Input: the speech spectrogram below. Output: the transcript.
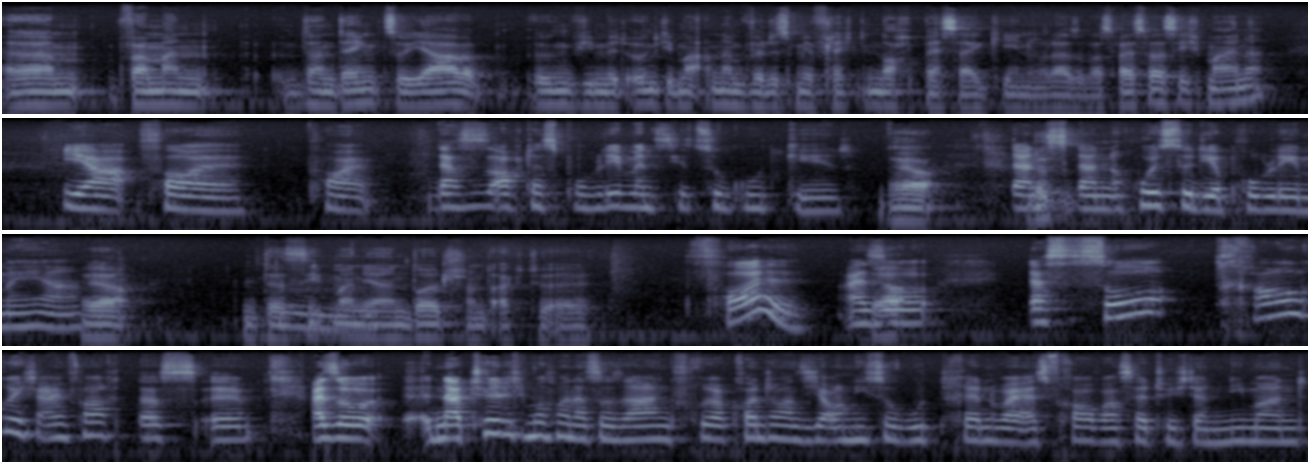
ähm, weil man dann denkt, so ja, irgendwie mit irgendjemand anderem würde es mir vielleicht noch besser gehen oder sowas. Weißt du, was ich meine? Ja, voll, voll. Das ist auch das Problem, wenn es dir zu gut geht. Ja. Dann, das, dann holst du dir Probleme her. Ja. Das hm. sieht man ja in Deutschland aktuell. Voll. Also, ja. das ist so traurig einfach, dass. Äh, also, natürlich muss man das so sagen, früher konnte man sich auch nicht so gut trennen, weil als Frau war es natürlich dann niemand.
